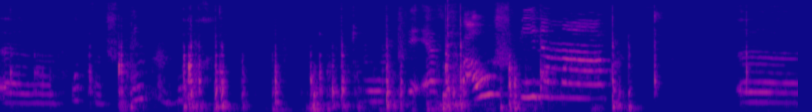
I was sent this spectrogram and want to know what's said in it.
Äh, wenn man furzt, dann springt man hoch. Und wer eher so Bauspiele mag, äh,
